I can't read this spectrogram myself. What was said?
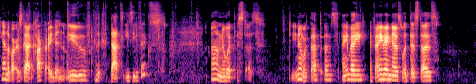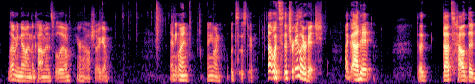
handlebars got cockeyed in the move, but that's easy to fix. I don't know what this does. Do you know what that does? Anybody? If anybody knows what this does, let me know in the comments below. Here, I'll show you. Anyone? Anyone? What's this do? Oh, it's the trailer hitch. I got it. The that's how the,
